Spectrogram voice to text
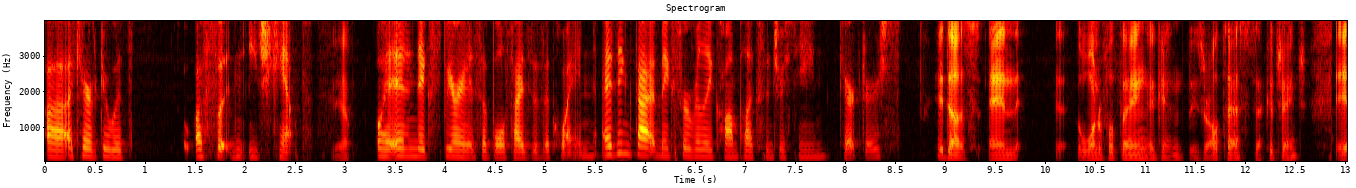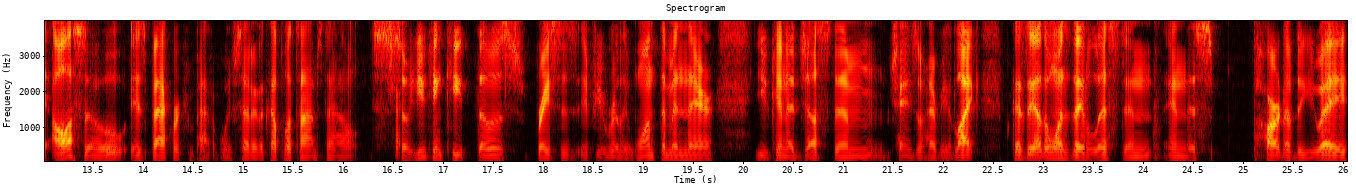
uh, a character with a foot in each camp. Yep. And an experience of both sides of the coin. I think that makes for really complex, interesting characters. It does. And uh, a wonderful thing, again, these are all tests that could change. It also is backward compatible. We've said it a couple of times now. Sure. So you can keep those races if you really want them in there. You can adjust them, change them however you like. Because the other ones they list in in this part of the UA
